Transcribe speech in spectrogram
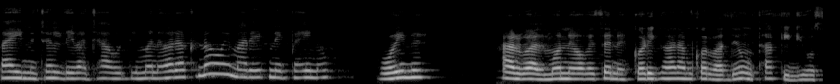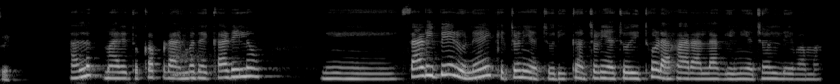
ભાઈને જલ દેવા જાવ તી. મને હરખ ન હોય મારે એકને એક ભાઈનો. હોય ને? હાર હાલ મને હવે છે ને ઘડીક આરામ કરવા દે હું થાકી ગયો છે. હાલ મારે તો કપડાં બધા કાઢી લઉં. ને સાડી પહેરું ને કે ચણિયા ચોરી? કાં ચણિયા ચોરી થોડા સારા લાગે ને જલ દેવામાં?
